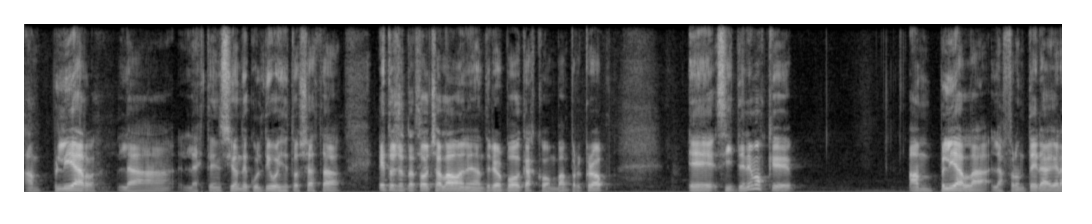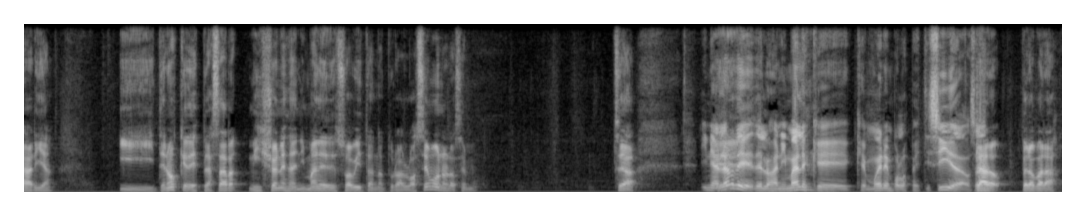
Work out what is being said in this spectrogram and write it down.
ampliar la, la extensión de cultivos, y esto ya está. Esto ya está todo charlado en el anterior podcast con Bumper Crop. Eh, si tenemos que ampliar la, la frontera agraria y tenemos que desplazar millones de animales de su hábitat natural, ¿lo hacemos o no lo hacemos? O sea, Y ni hablar Eh, de, de los animales que, que mueren por los pesticidas. O sea, claro, pero pará.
